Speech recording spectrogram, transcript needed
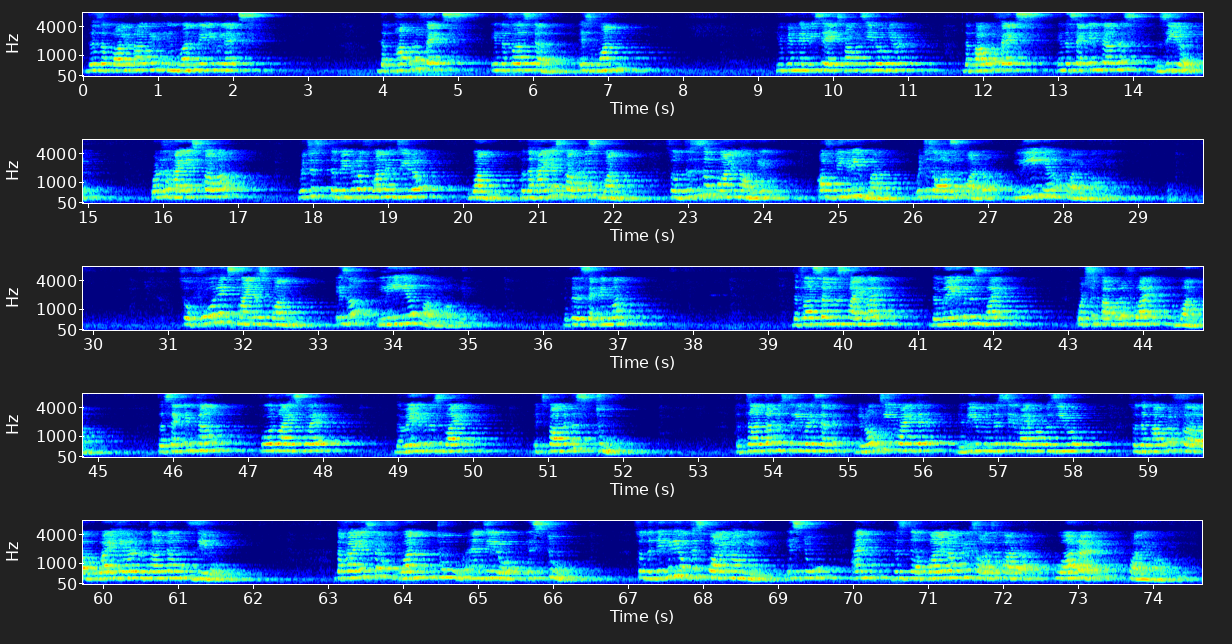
This is a polynomial in one variable x. The power of x in the first term is 1. You can maybe say x power 0 here. The power of x in the second term is 0. What is the highest power? Which is the bigger of 1 and 0? 1. So the highest power is 1. So this is a polynomial of degree 1 which is also called a linear polynomial. So 4x minus 1 is a linear polynomial. Look at the second one. The first term is 5y. The variable is y. What's the power of y? 1. The second term 4y square. The variable is y. Its power is 2. The third term is 3 by 7. You don't see y there. Maybe you can just say y power 0. So the power of uh, y here in the third term is 0. The highest of 1, 2 and 0 is 2. So the degree of this polynomial is 2 and this polynomial is also called a quadratic polynomial.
